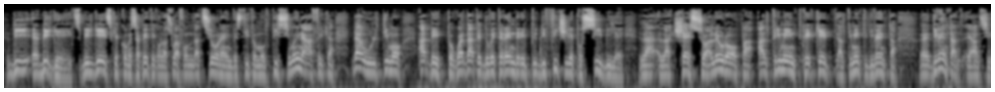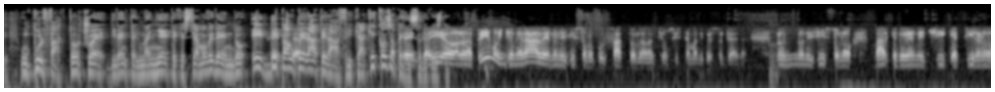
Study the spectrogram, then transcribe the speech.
di eh, Bill Gates. Bill Gates che come sapete con la sua fondazione ha investito moltissimo in Africa, da ultimo ha detto guardate dovete rendere il più difficile possibile la- l'accesso all'Europa, altrimenti, perché altrimenti diventa, eh, diventa anzi un pull factor, cioè diventa il magnete che stiamo vedendo e depauperate l'Africa. Che cosa pensa Senta, di questo? io allora, primo in generale non esistono pull factor davanti a un sistema di questo genere, Mm. non, non esistono barche dell'ONG che attirano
